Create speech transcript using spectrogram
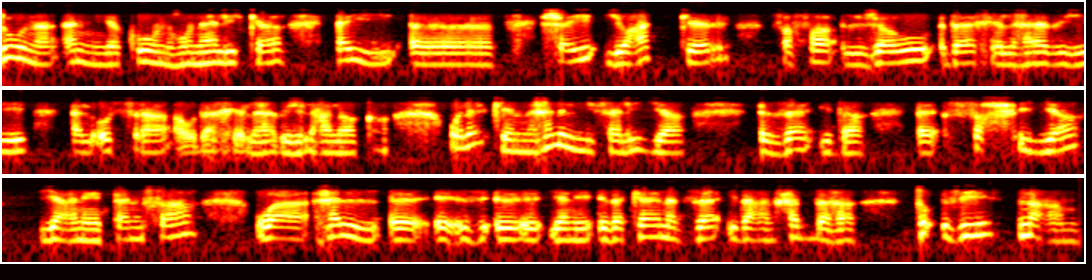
دون أن يكون هنالك أي آه، شيء يعكر صفاء الجو داخل هذه الأسرة أو داخل هذه العلاقة. ولكن هل المثالية الزائدة صحية؟ يعني تنفع؟ وهل آه، آه، يعني إذا كانت زائدة عن حدها تؤذي؟ نعم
